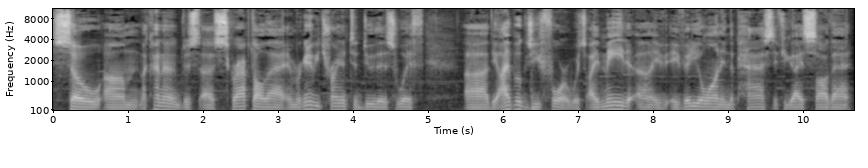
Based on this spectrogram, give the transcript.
So um, I kind of just uh, scrapped all that. And we're going to be trying to do this with uh, the iBook G4 which I made uh, a, a, video on in the past. If you guys saw that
